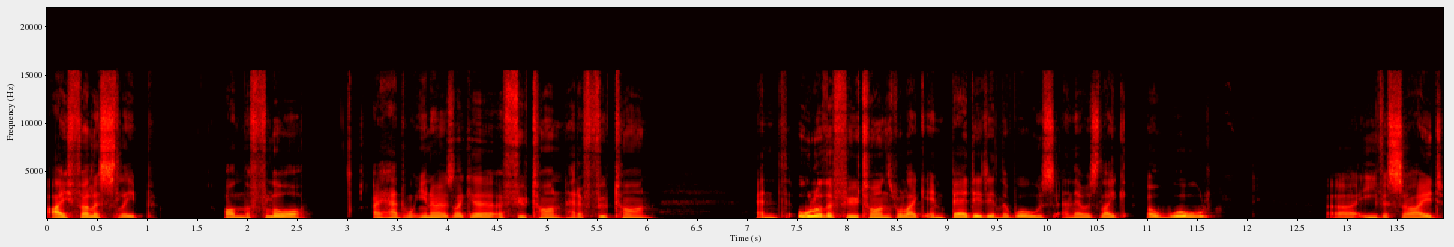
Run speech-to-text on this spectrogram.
I fell asleep on the floor. I had, you know, it was like a, a futon, had a futon, and all of the futons were like embedded in the walls, and there was like a wall uh, either side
